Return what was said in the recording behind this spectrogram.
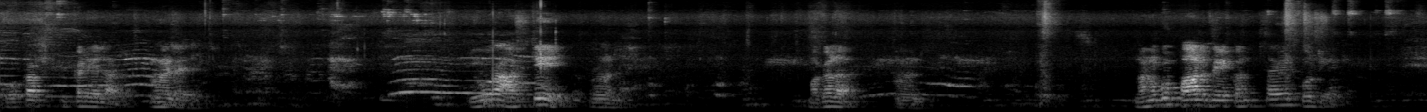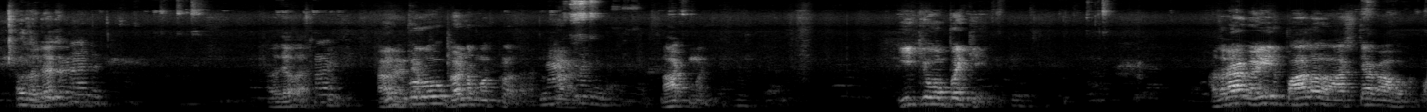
ಗೋಕಾಕ್ ಕಡೆ ಎಲ್ಲ ನೋಡ್ರಿ? ಇವರ ಅತ್ತಿ ಹ್ಞೂನ್ರಿ ಮಗಳ ನನಗೂ ಪಾಲು ಬೇಕಂತ ಕೋಟಿ ಇಬ್ಬರು ಗಂಡು ಮಕ್ಕಳು ಅದಾರ ನಾಲ್ಕು ಮಂದಿ ಈಕೆ ಒಬ್ಬಾಕಿ ಅದ್ರಾಗ ಐದು ಪಾಲು ಆಸ್ತಿಯಾಗ ಆಗ್ಬೇಕಪ್ಪ.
